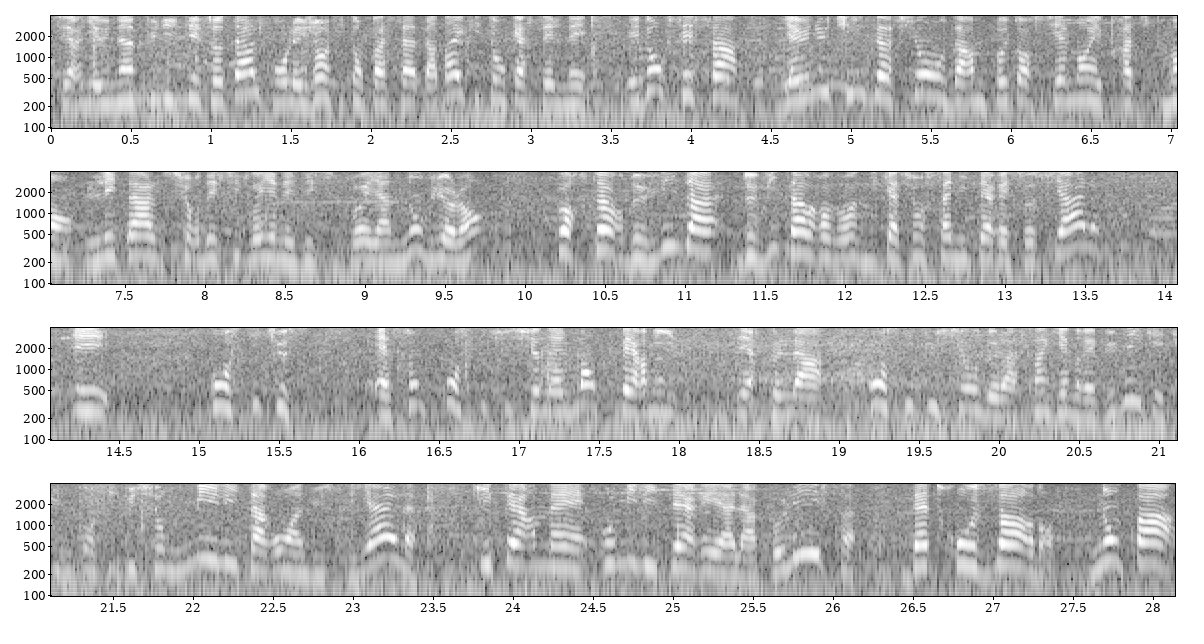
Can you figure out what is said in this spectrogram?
C'est-à-dire qu'il y a une impunité totale pour les gens qui t'ont passé à tabac et qui t'ont cassé le nez. Et donc c'est ça. Il y a une utilisation d'armes potentiellement et pratiquement létales sur des citoyennes et des citoyens non violents porteurs de, vitales revendications sanitaires et sociales et elles sont constitutionnellement permises. C'est-à-dire que la constitution de la Ve République est une constitution militaro-industrielle qui permet aux militaires et à la police d'être aux ordres, non pas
